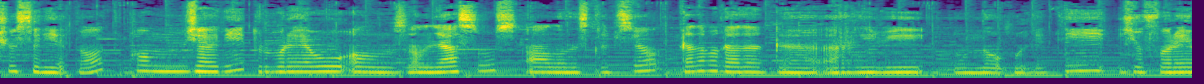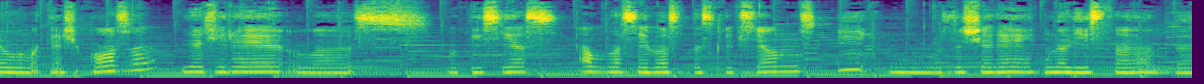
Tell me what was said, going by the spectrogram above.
Això seria tot. Com ja he dit, trobareu els enllaços a la descripció. Cada vegada que arribi un nou butlletí, jo faré la mateixa cosa. Llegiré les notícies amb les seves descripcions i us deixaré una llista de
